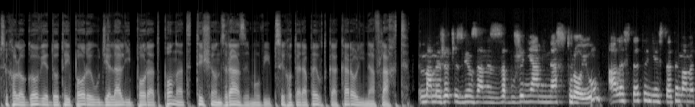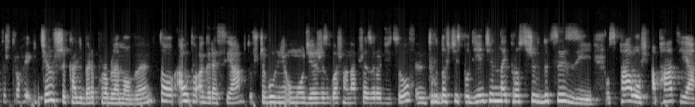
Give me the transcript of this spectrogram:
Psychologowie do tej pory udzielali porad ponad tysiąc razy, mówi psychoterapeutka Karolina Flacht. Mamy rzeczy związane z zaburzeniami nastroju, ale stety, niestety mamy też trochę i cięższy kaliber problemowy. To autoagresja, to szczególnie u młodzieży zgłaszana przez rodziców, trudności z podjęciem najprostszych decyzji, ospałość, apatia.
